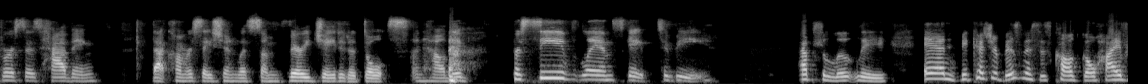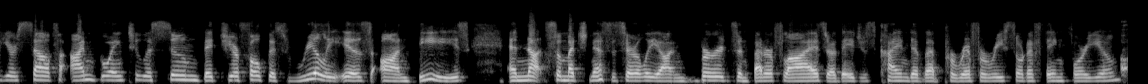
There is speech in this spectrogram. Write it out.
versus having that conversation with some very jaded adults and how they perceive landscape to be. Absolutely. And because your business is called Go Hive Yourself, I'm going to assume that your focus really is on bees and not so much necessarily on birds and butterflies. Are they just kind of a periphery sort of thing for you? Uh,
